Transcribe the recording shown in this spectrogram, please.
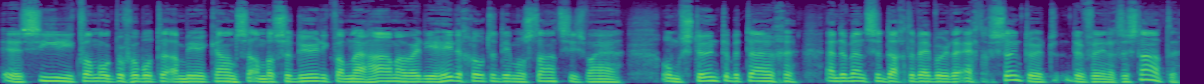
uh, Syrië kwam ook bijvoorbeeld de Amerikaanse ambassadeur. Die kwam naar Hama, waar die hele grote demonstraties waren om steun te betuigen. En de mensen dachten, wij worden echt gesteund door de Verenigde Staten.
